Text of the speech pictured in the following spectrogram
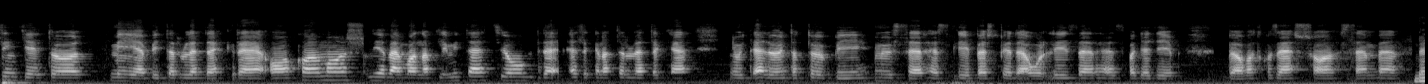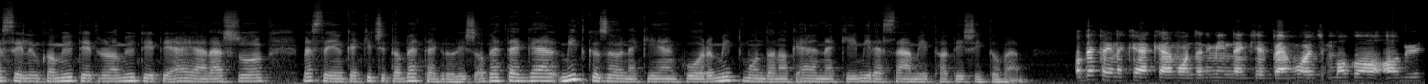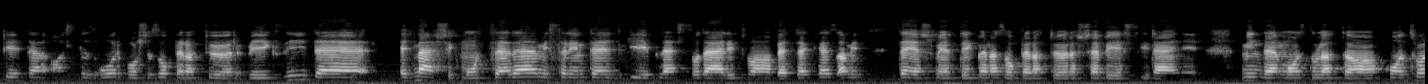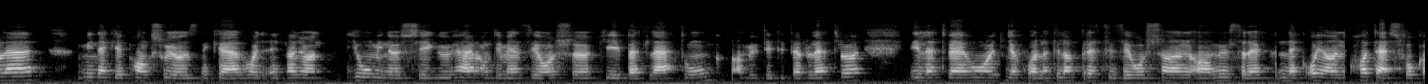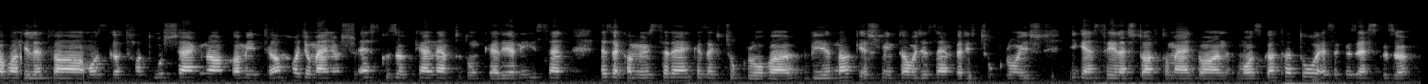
szintjétől mélyebbi területekre alkalmas. Nyilván vannak limitációk, de ezeken a területeken nyújt előnyt a többi műszerhez képest, például lézerhez vagy egyéb beavatkozással szemben. Beszélünk a műtétről, a műtéti eljárásról, beszéljünk egy kicsit a betegről is. A beteggel mit közölnek ilyenkor, mit mondanak el neki, mire számíthat, és így tovább? Betegnek el kell mondani mindenképpen, hogy maga a műtétel azt az orvos, az operatőr végzi, de egy másik módszerrel, miszerint egy gép lesz odaállítva a beteghez, amit teljes mértékben az operatőr, a sebész irányít. Minden mozdulata kontrollált, mindenképp hangsúlyozni kell, hogy egy nagyon jó minőségű háromdimenziós képet látunk a műtéti területről, illetve hogy gyakorlatilag precíziósan a műszereknek olyan hatásfoka van, illetve a mozgathatóságnak, amit a hagyományos eszközökkel nem tudunk elérni, hiszen ezek a műszerek, ezek csuklóval bírnak, és mint ahogy az emberi csukló is igen széles tartományban mozgatható, ezek az eszközök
